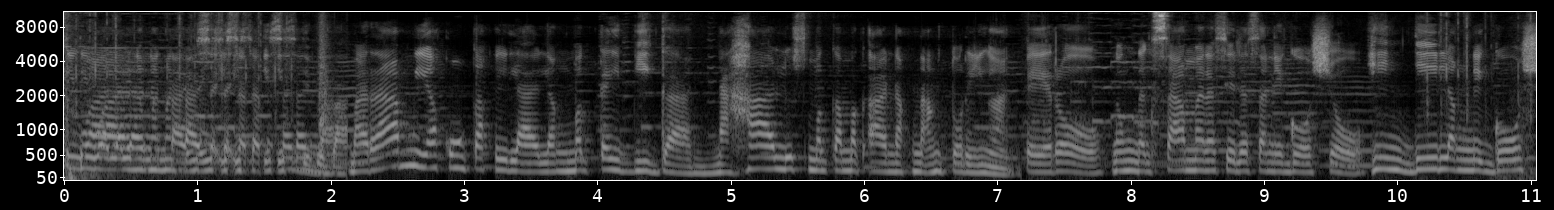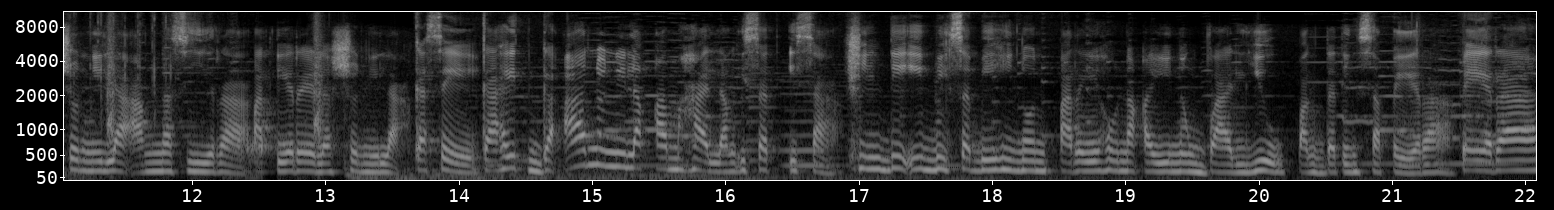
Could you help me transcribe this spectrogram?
tiwala naman tayo sa isa't isa, di ba? Marami akong kakilalang magkaibigan na halos magkamag-anak na ang turingan. Pero nung nagsama na sila sa negosyo, hindi lang negosyo nila ang nasira, pati relasyon nila. Kasi kahit gaano nila kamahal ang isa't isa, hindi ibig sabihin nun pareho na kayo ng value pagdating sa pera. Pera,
